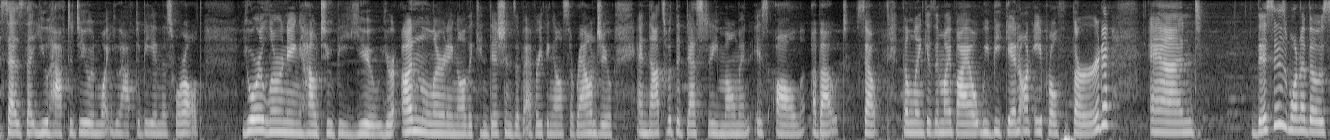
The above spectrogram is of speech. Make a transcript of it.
says that you have to do and what you have to be in this world. You're learning how to be you. You're unlearning all the conditions of everything else around you. And that's what the destiny moment is all about. So the link is in my bio. We begin on April 3rd. And this is one of those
